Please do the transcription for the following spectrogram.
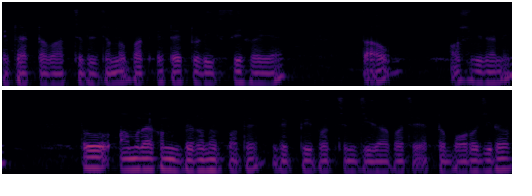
এটা একটা বাচ্চাদের জন্য বাট এটা একটু রিস্কি হয়ে যায়। তাও অসুবিধা নেই। তো আমরা এখন বেরোনোর পথে দেখতেই পাচ্ছেন জিরাফ আছে। একটা বড় জিরাফ,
